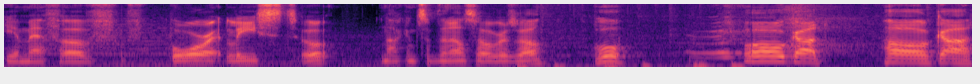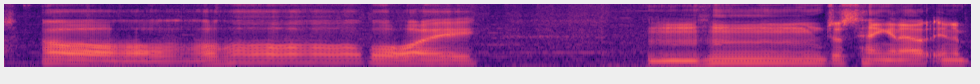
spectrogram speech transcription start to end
EMF of four at least. Oh, knocking something else over as well. Oh, oh God oh God, oh, boy. Mm-hmm. Just hanging out in a,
